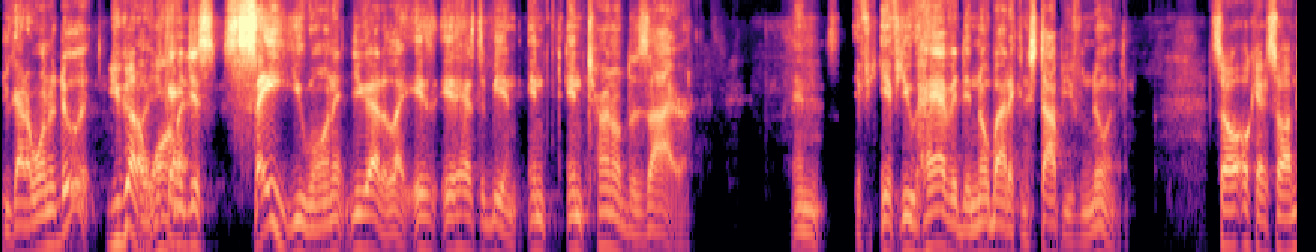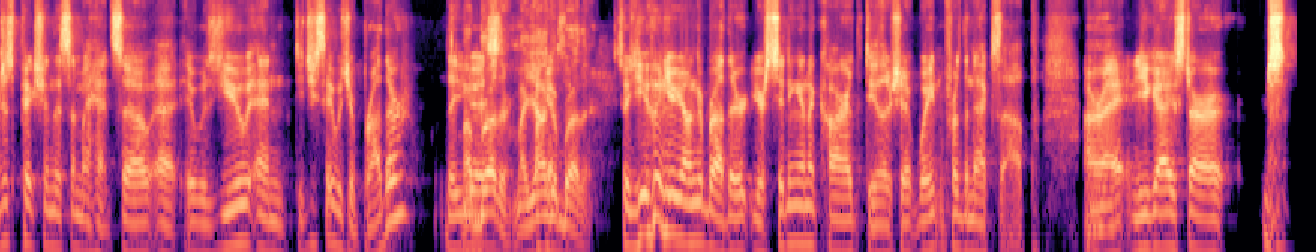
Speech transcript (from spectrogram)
You got to want to do it. You got to like, want. You can't it. just say you want it. You got to like it. It has to be an in, internal desire, and if if you have it, then nobody can stop you from doing it. So okay, so I'm just picturing this in my head. So uh, it was you and did you say it was your brother? my guys, brother, my younger okay, brother. So, so, you and your younger brother, you're sitting in a car at the dealership waiting for the next up. All mm-hmm. right, and you guys start just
